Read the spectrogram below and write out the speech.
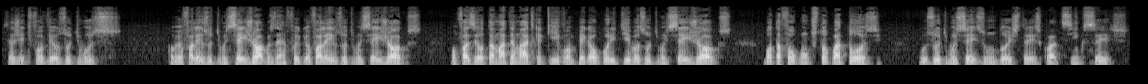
Se a gente for ver os últimos, como eu falei, os últimos seis jogos, né? Foi o que eu falei, os últimos seis jogos. Vamos fazer outra matemática aqui. Vamos pegar o Curitiba, os últimos seis jogos. Botafogo conquistou 14. Os últimos seis. Um, dois, três, quatro, cinco, seis.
